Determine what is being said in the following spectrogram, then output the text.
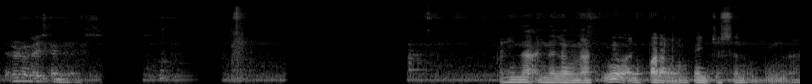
Pero na guys kami guys. Pahinaan na lang natin yung ano, parang medyo sanog na.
